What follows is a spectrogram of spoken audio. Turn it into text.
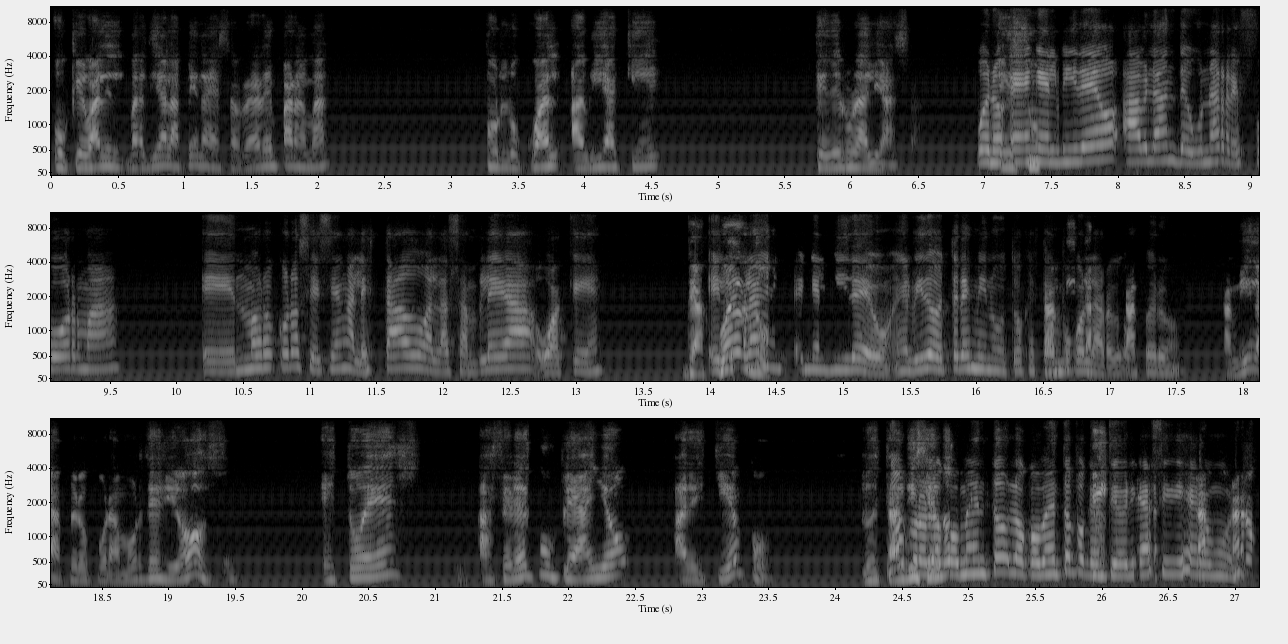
o que vale, valdría la pena desarrollar en Panamá, por lo cual habría que tener una alianza. Bueno, Eso- en el video hablan de una reforma, eh, no me recuerdo si decían al Estado, a la Asamblea o a qué. De Eh, acuerdo. en el video, en el video de tres minutos, que está un poco largo, pero... Camila, pero por amor de Dios, esto es hacer el cumpleaños a destiempo. Lo están No, pero lo diciendo. comento, lo comento porque en teoría sí dijeron uno. Claro,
